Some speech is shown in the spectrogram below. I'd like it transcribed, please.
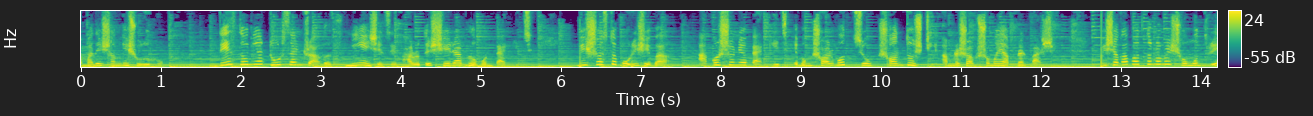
আমাদের সঙ্গে শুরু হোক। দেশ, দুনিয়া ট্যুরস অ্যান্ড ট্রাভেলস নিয়ে এসেছে ভারতের সেরা ভ্রমণ প্যাকেজ বিশ্বস্ত পরিষেবা, আকর্ষণীয় প্যাকেজ এবং সর্বোচ্চ সন্তুষ্টি আমরা সবসময় আপনার পাশে। বিশাখাপত্তনমের সমুদ্রে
